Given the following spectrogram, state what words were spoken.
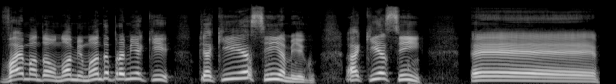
vai mandar o um nome? Manda para mim aqui. Porque aqui é assim, amigo. Aqui é assim. É...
